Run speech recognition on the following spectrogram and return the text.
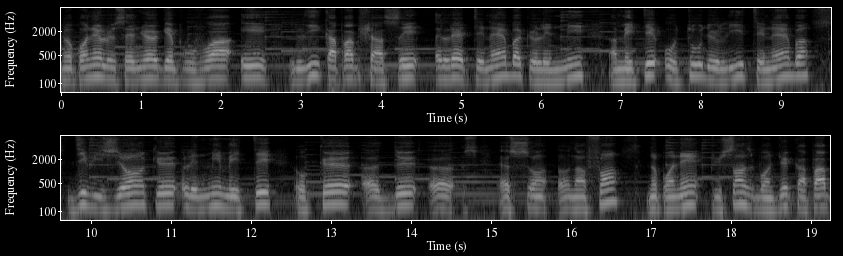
Nous connaissons le Seigneur qui pouvoir et il est capable de chasser les ténèbres que l'ennemi mettait autour de lui, ténèbres, division que l'ennemi mettait au cœur euh, de euh, son enfant. Nous connaissons puissance, bon Dieu, capable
